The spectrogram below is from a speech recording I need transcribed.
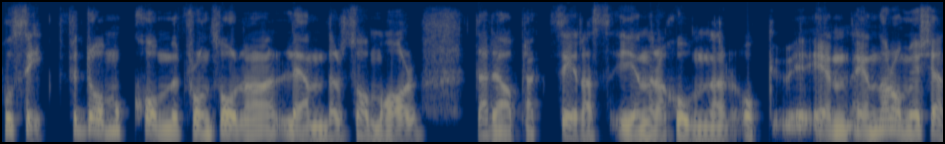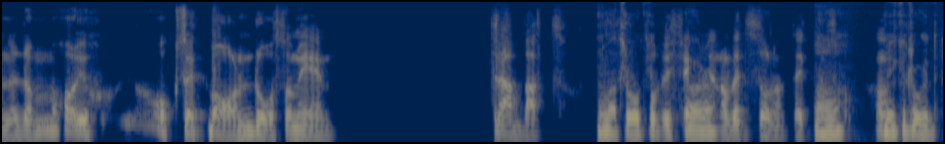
på sikt. För de kommer från sådana länder som har, där det har praktiserats i generationer och en, en av dem jag känner, de har ju också ett barn då som är drabbat vad tråkigt av effekten av ett sådant äktenskap. Ja, mycket tråkigt.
